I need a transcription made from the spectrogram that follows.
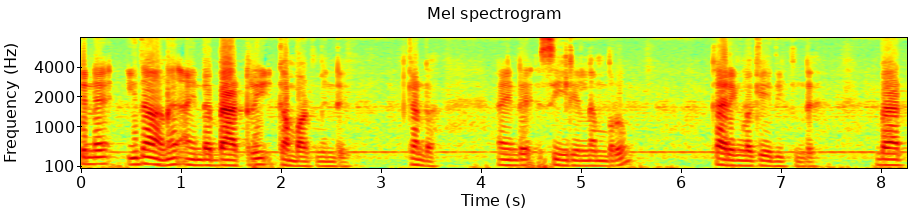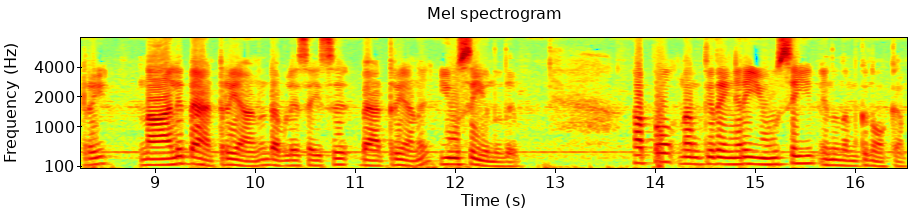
പിന്നെ ഇതാണ് അതിന്റെ ബാറ്ററി കമ്പാർട്ട്മെന്റ്. കണ്ടോ? അതിന്റെ സീരിയൽ നമ്പറും കാര്യങ്ങളൊക്കെ എഴുതിയിട്ടുണ്ട്. ബാറ്ററി നാല് ബാറ്ററിയാണ് ഡബിൾ എ സൈസ് ബാറ്ററിയാണ് യൂസ് ചെയ്യുന്നത്. അപ്പോൾ നമുക്കിത് എങ്ങനെ യൂസ് ചെയ്യും എന്ന് നമുക്ക് നോക്കാം.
